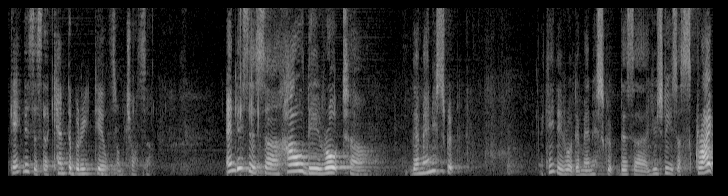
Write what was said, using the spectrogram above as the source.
Okay, this is the Canterbury Tales from Chaucer. And this is uh, how they wrote uh, their manuscript. Okay, they wrote their manuscript. This uh, usually is a scribe,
